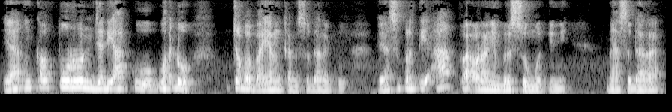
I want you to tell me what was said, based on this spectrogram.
Ya, engkau turun jadi aku. Waduh, coba bayangkan saudaraku. Ya, seperti apa orang yang bersungut ini? Nah, saudara,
